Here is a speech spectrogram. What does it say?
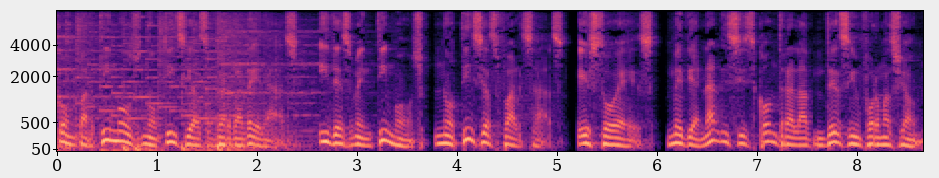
Compartimos noticias verdaderas y desmentimos noticias falsas. Esto es Medianálisis contra la Desinformación.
